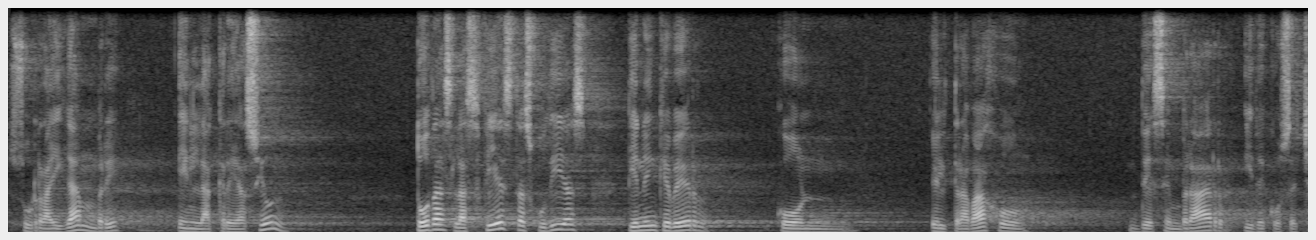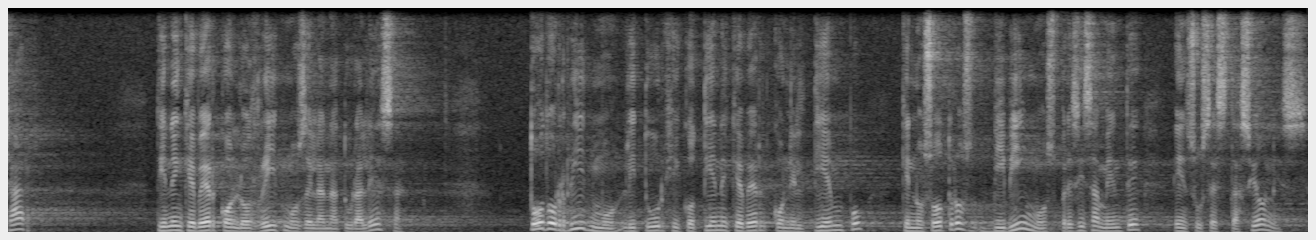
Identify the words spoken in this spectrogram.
su raigambre en la creación. Todas las fiestas judías tienen que ver con el trabajo de sembrar y de cosechar. Tienen que ver con los ritmos de la naturaleza. Todo ritmo litúrgico tiene que ver con el tiempo que nosotros vivimos precisamente en sus estaciones.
